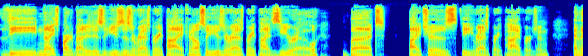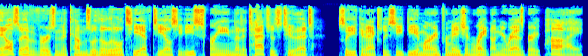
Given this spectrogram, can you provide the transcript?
the nice part about it is it uses a Raspberry Pi. It can also use a Raspberry Pi Zero, but I chose the Raspberry Pi version. And they also have a version that comes with a little TFT LCD screen that attaches to it. So you can actually see DMR information right on your Raspberry Pi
